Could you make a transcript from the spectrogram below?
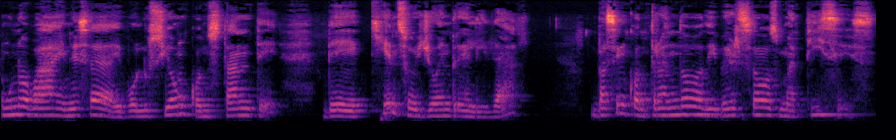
uno va en esa evolución constante de quién soy yo en realidad, vas encontrando diversos matices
